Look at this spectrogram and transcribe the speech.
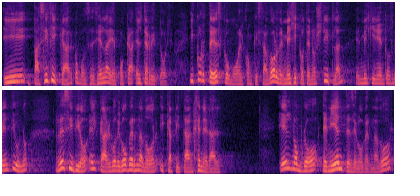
y pacificar, como se decía en la época, el territorio. Y Cortés, como el conquistador de México Tenochtitlan, en 1521, recibió el cargo de gobernador y capitán general. Él nombró tenientes de gobernador,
